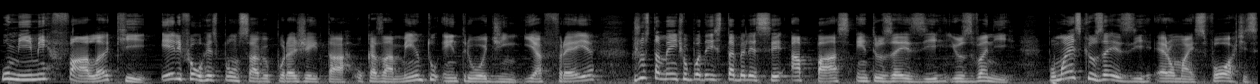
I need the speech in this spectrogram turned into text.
o Mimir fala que ele foi o responsável por ajeitar o casamento entre o Odin e a Freya, justamente para poder estabelecer a paz entre os Aesir e os Vanir. Por mais que os Aesir eram mais fortes,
